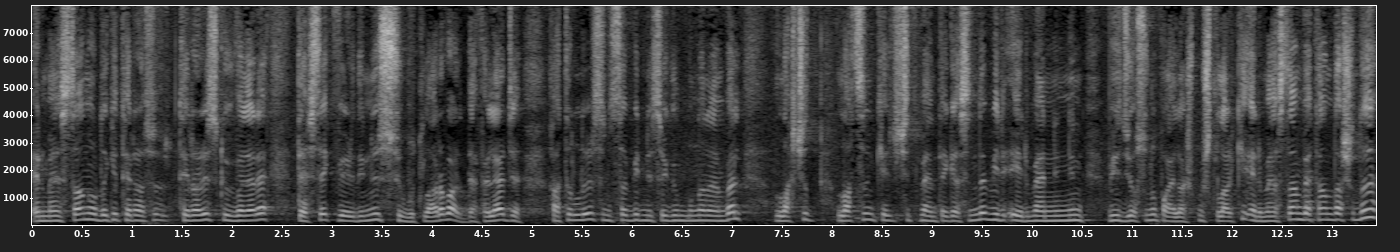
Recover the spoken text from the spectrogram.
Ermənistanın oradakı terrorist qüvvələrə dəstək verdiyinin sübutları var. Dəfələrcə xatırlayırsınızsa bir neçə gün bundan əvvəl Laçın, Laçın keçid məntəqəsində bir erməninin videosunu paylaşmışdılar ki, Ermənistan vətəndaşıdır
